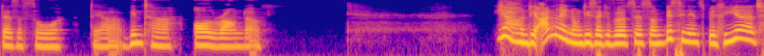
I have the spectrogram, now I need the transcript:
Das ist so der Winter Allrounder. Ja, und die Anwendung dieser Gewürze ist so ein bisschen inspiriert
